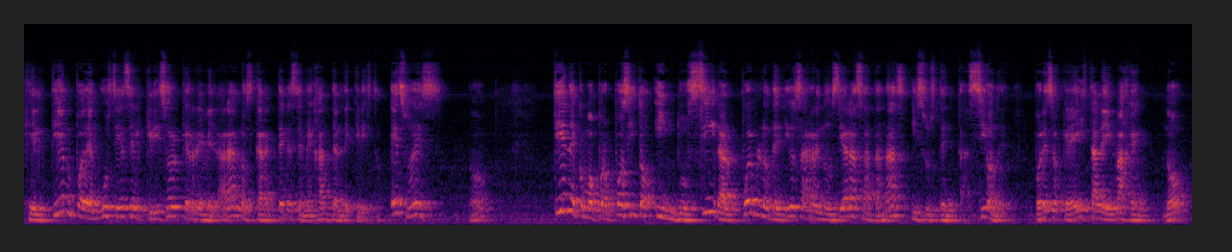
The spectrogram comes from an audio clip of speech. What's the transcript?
que el tiempo de angustia es el crisol que revelará los caracteres semejantes al de Cristo. Eso es, ¿no? Tiene como propósito inducir al pueblo de Dios a renunciar a Satanás y sus tentaciones. Por eso que ahí está la imagen, ¿no?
